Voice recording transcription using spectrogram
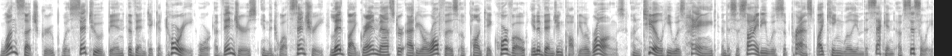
One such group was said to have been the Vendicatori, or Avengers, in the 12th century, led by Grand Master Ariorolphus of Ponte Corvo in avenging popular wrongs, until he was hanged and the society was suppressed by King William II of Sicily.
